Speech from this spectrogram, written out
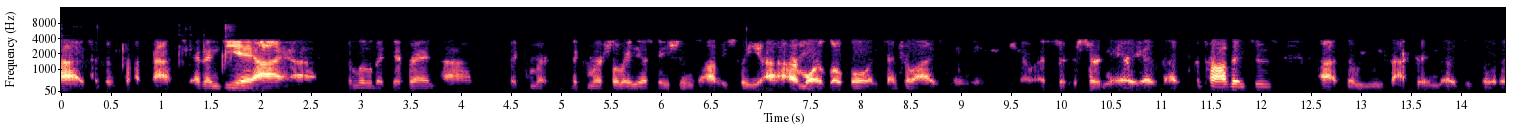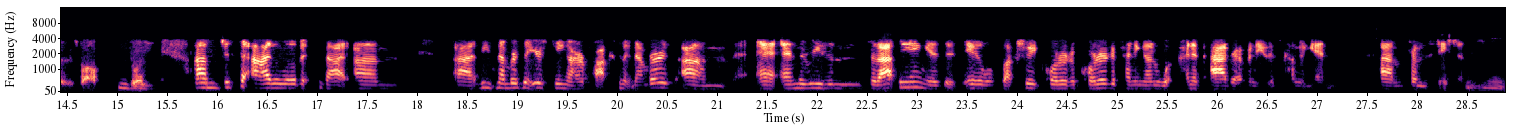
uh, type of broadcast. And then DAI uh, a little bit different. Um, the, com- the commercial radio stations obviously uh, are more local and centralized in, in you know a, cer- a certain area of, of the provinces. Uh, so we, we factor in those a little bit as well. Mm-hmm. Um, just to add a little bit to that, um, uh, these numbers that you're seeing are approximate numbers. Um, and, and the reason for that being is it, it will fluctuate quarter to quarter depending on what kind of ad revenue is coming in um, from the station. Mm-hmm.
